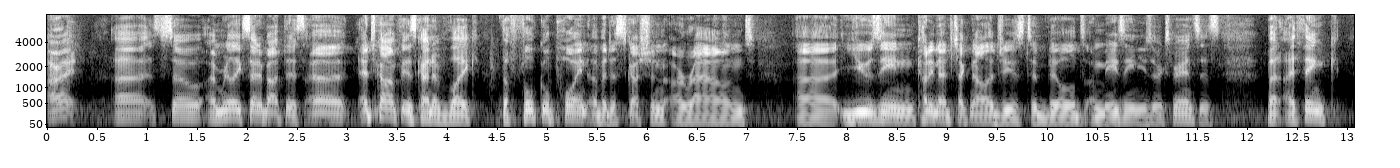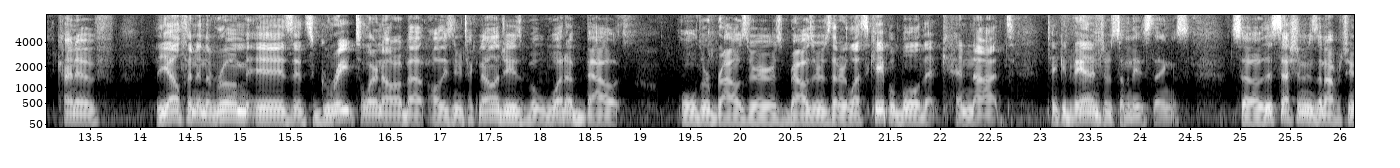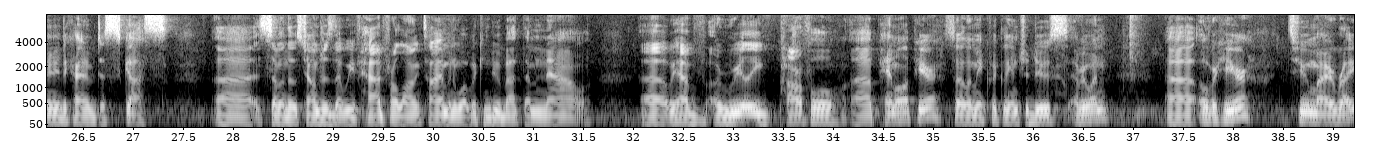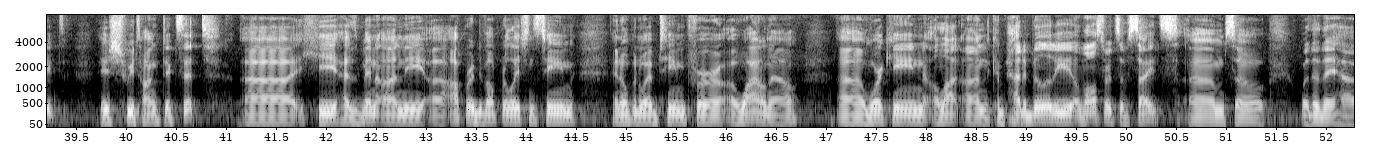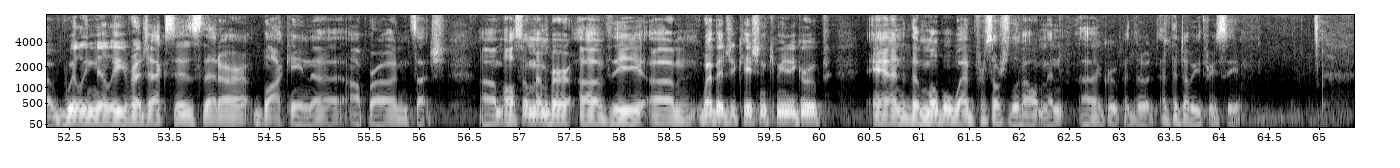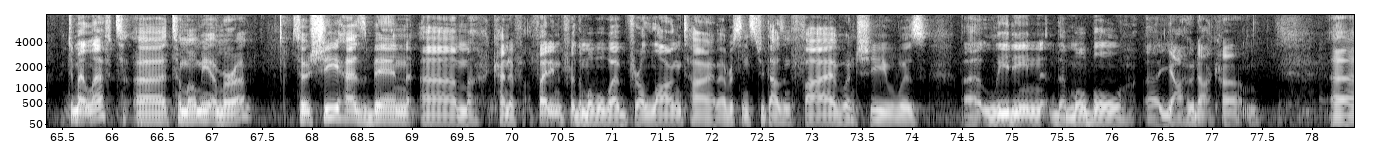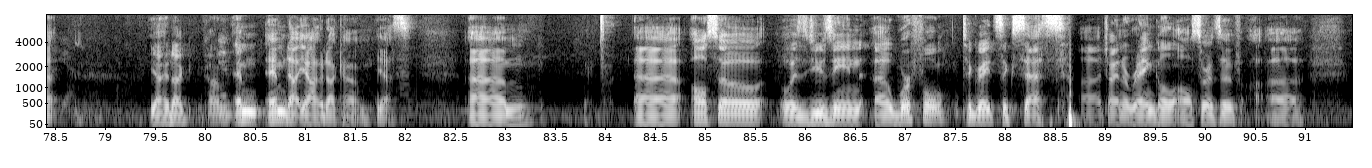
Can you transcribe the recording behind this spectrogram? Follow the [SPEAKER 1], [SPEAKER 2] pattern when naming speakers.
[SPEAKER 1] All right. Uh, so I'm really excited about this. Uh, EdgeConf is kind of like the focal point of a discussion around uh, using cutting edge technologies to build amazing user experiences. But I think kind of the elephant in the room is it's great to learn all about all these new technologies, but what about older browsers, browsers that are less capable that cannot take advantage of some of these things? So this session is an opportunity to kind of discuss uh, some of those challenges that we've had for a long time and what we can do about them now. Uh, we have a really powerful uh, panel up here, so let me quickly introduce everyone. Uh, over here, to my right, is Shwetank Dixit. Uh, he has been on the Opera Developer Relations team and Open Web team for a while now, working a lot on compatibility of all sorts of sites. Um, so whether they have willy-nilly regexes that are blocking Opera and such. Um, also a member of the um, Web Education Community Group and the Mobile Web for Social Development uh, group at the, at the, W3C. To my left, uh, Tomomi Imura. So she has been um, kind of fighting for the mobile web for a long time, ever since 2005 when she was uh, leading the mobile uh, yahoo.com. Uh, yahoo.com? m.yahoo.com, yes. Um, uh, also was using uh, WURFL to great success, uh, trying to wrangle all sorts of uh,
